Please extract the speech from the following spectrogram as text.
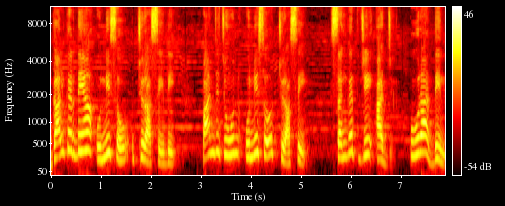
ਗੱਲ ਕਰਦੇ ਹਾਂ 1984 ਦੀ। 5 ਜੂਨ 1984 ਸੰਗਤ ਜੀ ਅੱਜ ਪੂਰਾ ਦਿਨ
